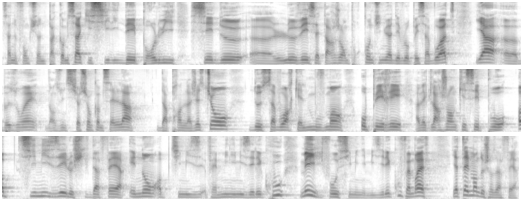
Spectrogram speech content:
ça ne fonctionne pas comme ça. Qu'ici, l'idée pour lui, c'est de euh, lever cet argent pour continuer à développer sa boîte. Il y a euh, besoin, dans une situation comme celle-là, d'apprendre la gestion, de savoir quel mouvement opérer avec l'argent encaissé pour optimiser le chiffre d'affaires et non optimiser, enfin minimiser les coûts, mais il faut aussi minimiser les coûts. Enfin bref, il y a tellement de choses à faire.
